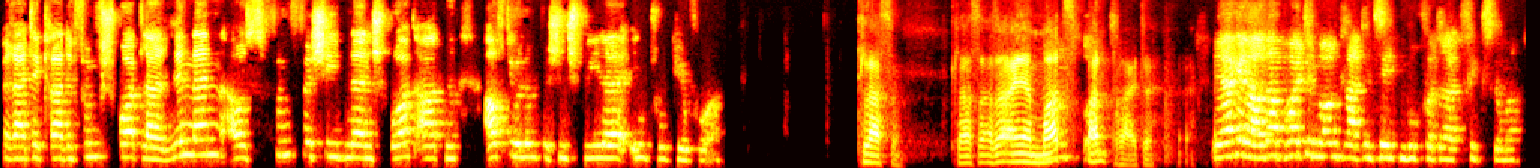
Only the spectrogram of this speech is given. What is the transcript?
bereite gerade fünf Sportlerinnen aus fünf verschiedenen Sportarten auf die Olympischen Spiele in Tokio vor. Klasse, klasse. Also eine Mordsbandbreite. Ja, genau. Ich habe heute Morgen gerade den zehnten Buchvertrag fix gemacht.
